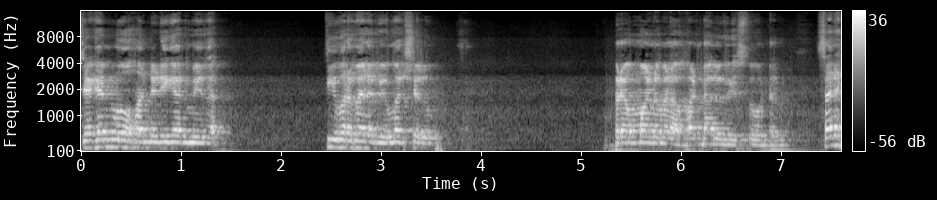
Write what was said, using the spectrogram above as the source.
జగన్మోహన్ రెడ్డి గారి మీద తీవ్రమైన విమర్శలు బ్రహ్మాండమైన అభండాలు వేస్తూ ఉంటారు. సరే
